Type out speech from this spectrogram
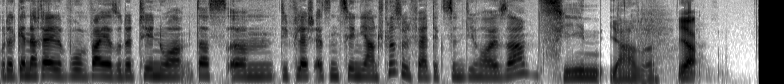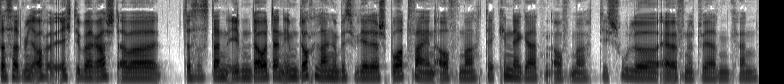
Oder generell, wo war ja so der Tenor, dass ähm, die vielleicht erst in zehn Jahren schlüsselfertig sind, die Häuser? Zehn Jahre? Ja, das hat mich auch echt überrascht, aber das ist dann eben, dauert dann eben doch lange, bis wieder der Sportverein aufmacht, der Kindergarten aufmacht, die Schule eröffnet werden kann.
